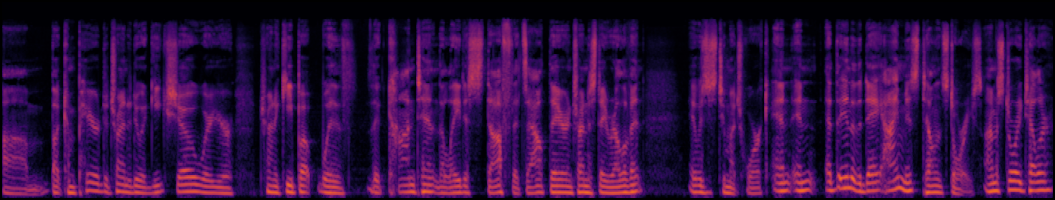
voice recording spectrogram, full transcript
um, but compared to trying to do a geek show where you're trying to keep up with the content, the latest stuff that's out there, and trying to stay relevant, it was just too much work. And and at the end of the day, I miss telling stories. I'm a storyteller.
